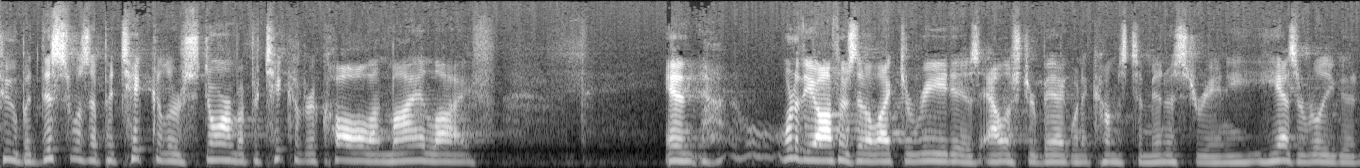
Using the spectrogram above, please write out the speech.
to, but this was a particular storm, a particular call on my life. And one of the authors that I like to read is Alistair Begg when it comes to ministry, and he, he has a really good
